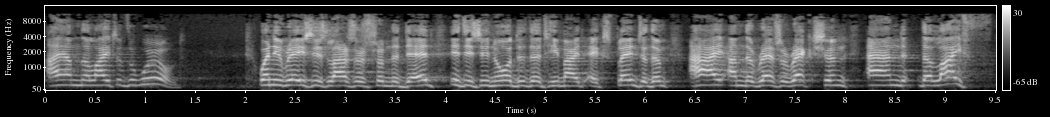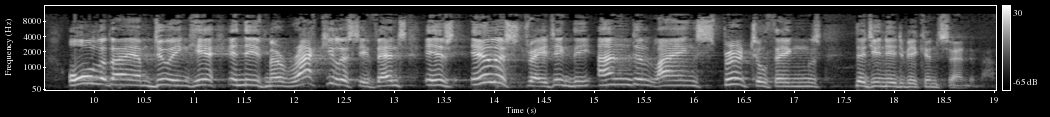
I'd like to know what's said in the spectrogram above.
I am the light of the world. When he raises Lazarus from the dead, it is in order that he might explain to them, I am the resurrection and the life. All that I am doing here in these miraculous events is illustrating the underlying spiritual things that you need to be concerned about.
